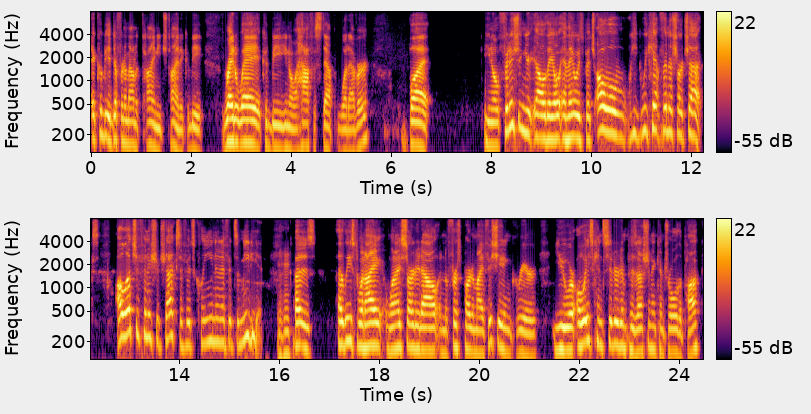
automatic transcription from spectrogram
it could be a different amount of time each time. It could be right away, it could be, you know, a half a step, whatever. But you know, finishing your oh they and they always bitch, oh well, we, we can't finish our checks. I'll let you finish your checks if it's clean and if it's immediate. Mhm. Because at least when I when I started out in the first part of my officiating career, you were always considered in possession and control of the puck,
